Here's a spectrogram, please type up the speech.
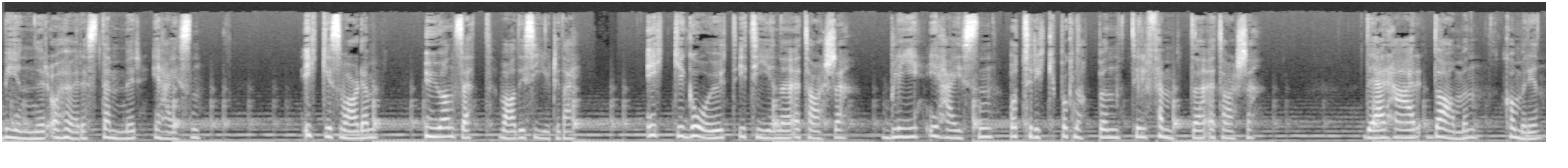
begynner å høre stemmer i heisen. Ikke svar dem, uansett hva de sier til deg. Ikke gå ut i tiende etasje. Bli i heisen og trykk på knappen til femte etasje. Det er her damen kommer inn.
